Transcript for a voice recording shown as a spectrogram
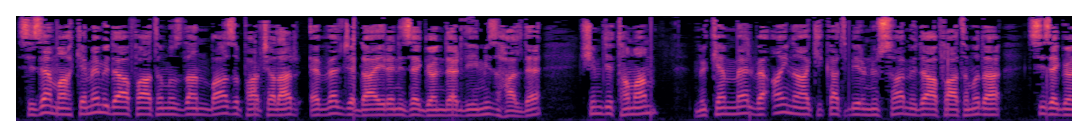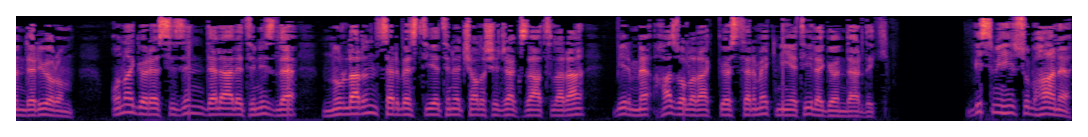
Size mahkeme müdafaatımızdan bazı parçalar evvelce dairenize gönderdiğimiz halde şimdi tamam, mükemmel ve aynı hakikat bir nüsha müdafaatımı da size gönderiyorum. Ona göre sizin delaletinizle nurların serbestiyetine çalışacak zatlara bir mehaz olarak göstermek niyetiyle gönderdik. Bismihi Subhane.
